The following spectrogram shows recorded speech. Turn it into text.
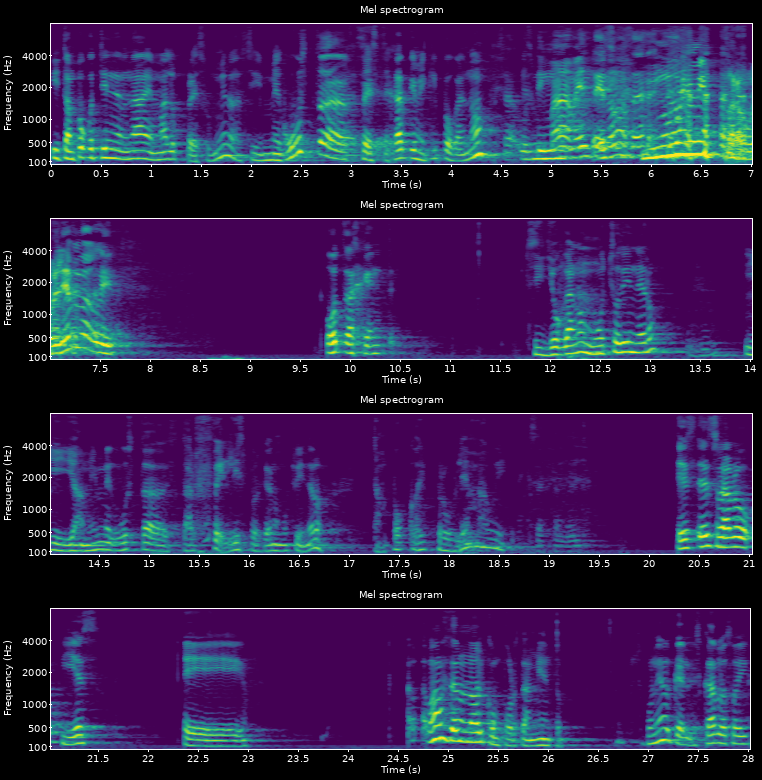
Y tampoco tiene nada de malo presumir. Si me gusta Así es. festejar que mi equipo ganó, O sea, es últimamente, ¿no? O sea. muy mi problema, güey. Otra gente, si yo gano mucho dinero y a mí me gusta estar feliz porque gano mucho dinero, tampoco hay problema, güey. Exactamente. Es, es raro y es... eh, vamos a hacer un lado el comportamiento. Suponiendo que Luis Carlos hoy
